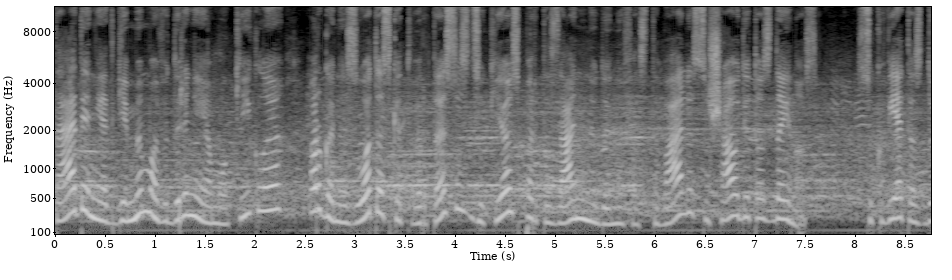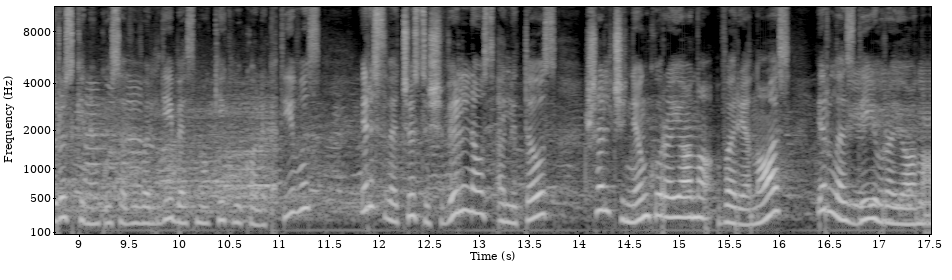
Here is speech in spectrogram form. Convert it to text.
penktadienį atgimimo vidurinėje mokykloje organizuotas ketvirtasis dzūkijos partizaninių dainų festivalis sušaudytos dainos. Sukvietęs druskininkų savivaldybės mokyklų kolektyvus ir svečius iš vilniaus alytaus šalčininkų rajono varėnos ir lazdijų rajono.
